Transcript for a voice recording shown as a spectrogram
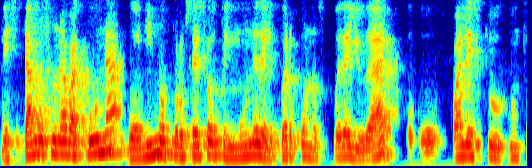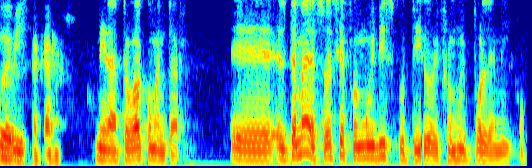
¿Necesitamos una vacuna o el mismo proceso autoinmune del cuerpo nos puede ayudar? ¿O, ¿Cuál es tu punto de vista, Carlos? Mira, te voy a comentar. Eh, el tema de Suecia fue muy discutido y fue muy polémico,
